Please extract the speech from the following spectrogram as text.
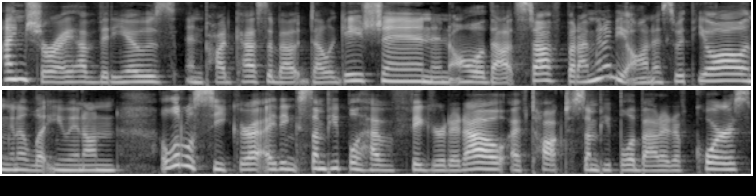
I'm sure I have videos and podcasts about delegation and all of that stuff, but I'm going to be honest with y'all. I'm going to let you in on a little secret. I think some people have figured it out. I've talked to some people about it, of course,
